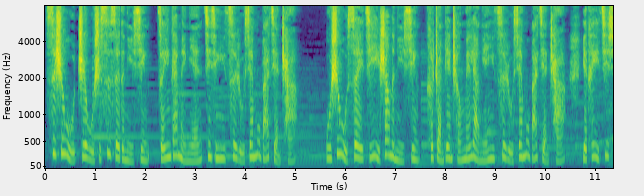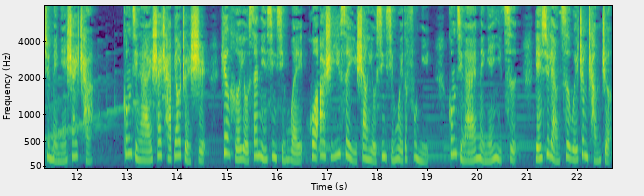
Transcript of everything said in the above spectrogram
四十五至五十四岁的女性则应该每年进行一次乳腺钼靶检查；五十五岁及以上的女性可转变成每两年一次乳腺钼靶检查，也可以继续每年筛查。宫颈癌筛查标准是。任何有三年性行为或二十一岁以上有性行为的妇女，宫颈癌每年一次，连续两次为正常者，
